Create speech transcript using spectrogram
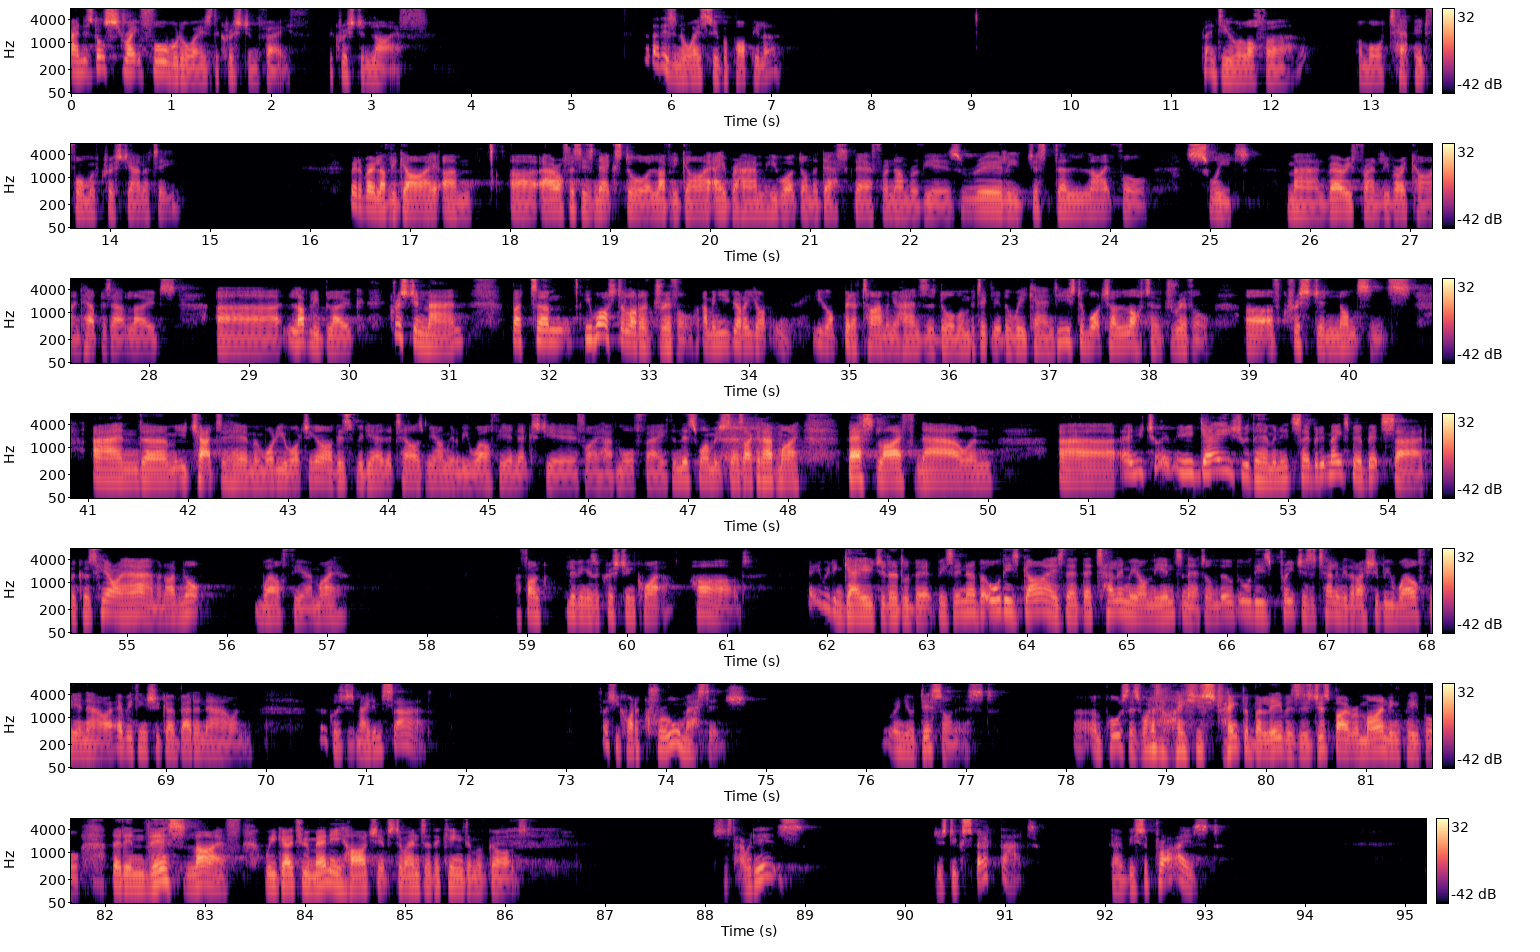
And it's not straightforward always, the Christian faith, the Christian life. But that isn't always super popular. Plenty will offer a more tepid form of Christianity. Had a very lovely guy. Um, uh, our office is next door. A lovely guy, Abraham. He worked on the desk there for a number of years. Really just delightful, sweet man. Very friendly, very kind. Helped us out loads. Uh, lovely bloke, Christian man, but um, he watched a lot of drivel. I mean, you got you got you got a bit of time on your hands as a doorman, particularly at the weekend. He used to watch a lot of drivel uh, of Christian nonsense, and um, you chat to him, and what are you watching? Oh, this video that tells me I'm going to be wealthier next year if I have more faith, and this one which says I can have my best life now, and uh, and you, you engage with him, and he'd say, but it makes me a bit sad because here I am, and I'm not wealthier. My I find living as a Christian quite hard. He would engage a little bit, but he'd say, no, but all these guys, they're, they're telling me on the internet, all, all these preachers are telling me that I should be wealthier now, everything should go better now, and of course, it just made him sad. It's actually quite a cruel message when you're dishonest. Uh, and Paul says one of the ways you strengthen believers is just by reminding people that in this life we go through many hardships to enter the kingdom of God. It's just how it is. Just expect that. Don't be surprised.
